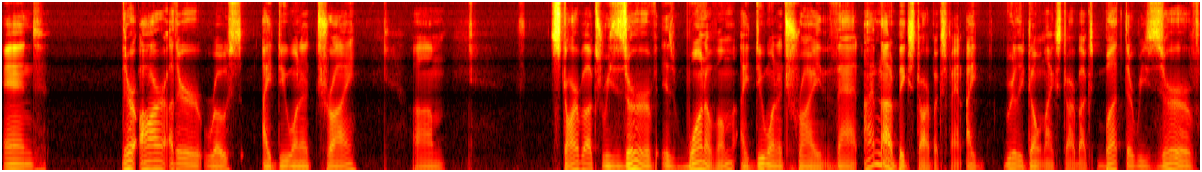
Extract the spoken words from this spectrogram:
And there are other roasts I do want to try. Um, Starbucks Reserve is one of them. I do want to try that. I'm not a big Starbucks fan. I really don't like Starbucks, but the Reserve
